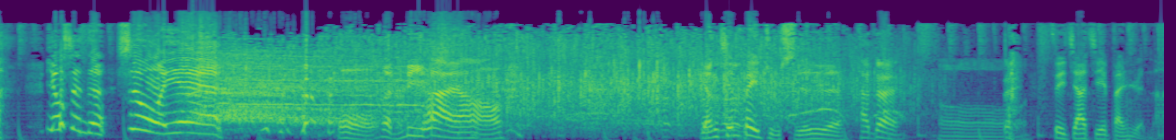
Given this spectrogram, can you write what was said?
优胜的是我耶！” 哦，很厉害啊！好，杨千贝主持是不是？啊对哦，最佳接班人啊。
